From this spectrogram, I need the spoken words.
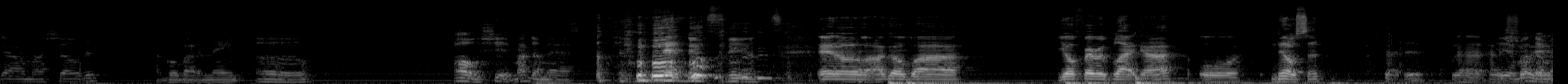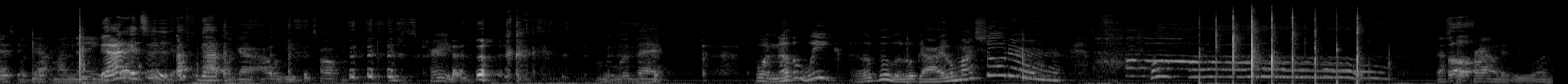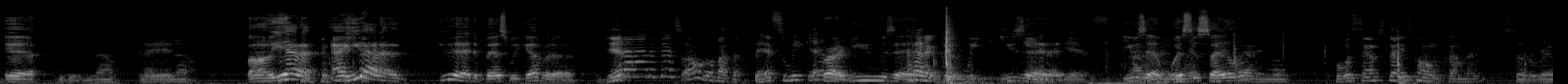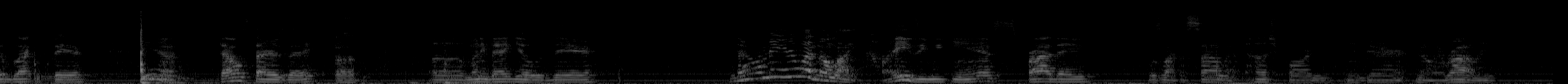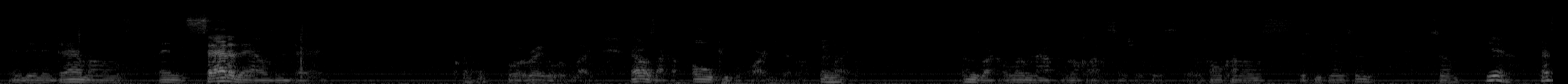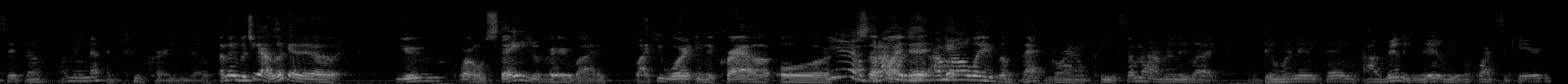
guy on my shoulder. I go by the name of. Oh shit, my dumb ass. that. And uh, I go by your favorite black guy or Nelson. I forgot the. I forgot how to Yeah, my dumb ass forgot my name. Yeah, I did too. I forgot. I forgot I was even talking. This is crazy. But we're back for another week of the little guy on my shoulder. That's the Oh. crowd, everyone. Yeah. If you didn't know, now Yeah. you know. Oh, you had a. hey, you had a. You had the best week ever though, Did I have the best? I don't know about the best week ever. bro. You was at. I had a good week. You was yeah, at- yes. you I was at in Winston-Salem? for Sam State's homecoming. So the Red and Black affair. Yeah, that was Thursday. Uh, Uh, Moneybagg Yo was there. No, I mean it wasn't no like crazy weekends. Friday was like a silent hush party in Durham, no, in Raleigh, and then in Durham I was, and Saturday I was in Durham for a regular like that was like an old people party though. Mhm. Like it was like alumni for North Carolina Central because homecoming was this weekend too. So yeah, that's it though. I mean nothing too crazy though. I mean, but you gotta look at it though. You were on stage with everybody, like you weren't in the crowd or Yeah, stuff but I like was that. just, I'm Eh, always a background piece. I'm not really like doing anything. I really literally look like security.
